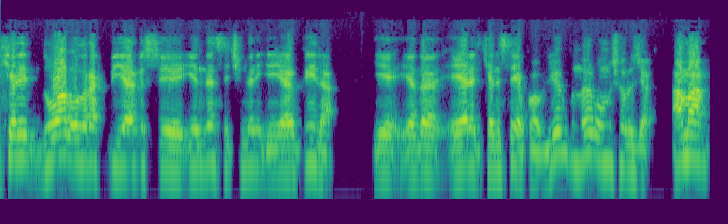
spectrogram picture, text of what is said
kere doğal olarak bir yargı yeniden seçimleri yargıyla ya da eyalet kendisi yapabiliyor. Bunlar olmuş olacak. Ama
